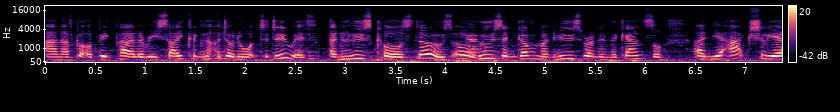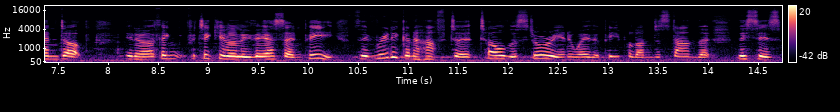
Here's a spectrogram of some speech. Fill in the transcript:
and I've got a big pile of recycling that I don't know what to do with, and who's caused those? Oh, who's in government? Who's running the council? And you actually end up, you know, I think particularly the SNP, they're really going to have to tell the story in a way that people understand that this is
